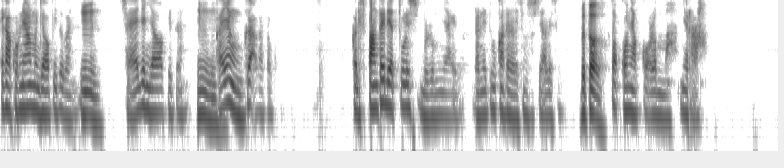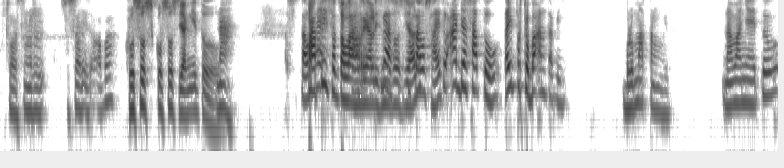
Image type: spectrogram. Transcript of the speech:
Eka Kurniawan menjawab itu kan. Hmm. Saya aja yang jawab itu. Hmm. Kayaknya enggak kataku. Gadis pantai dia tulis sebelumnya gitu. Dan itu bukan realisme sosialis. Betul. Tokohnya kok lemah, nyerah. Soal sosialis apa? Khusus khusus yang itu. Nah, setahu Tapi saya- setelah setahu- realisme enggak, sosialis- Setahu saya itu ada satu, tapi percobaan tapi belum matang gitu. Namanya itu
